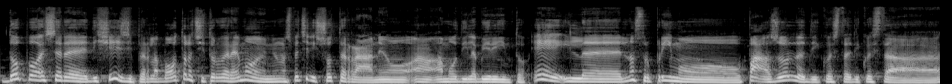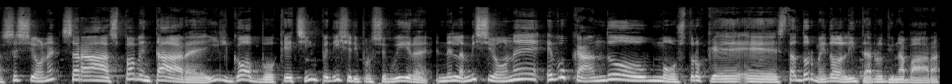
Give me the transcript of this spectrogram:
Dopo essere discesi per la botola ci troveremo in una specie di sotterraneo a, a mo' di labirinto. E il, il nostro primo puzzle di questa, di questa, sessione sarà spaventare il gobbo che ci impedisce di proseguire nella missione evocando un mostro che eh, sta dormendo all'interno di una bara.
